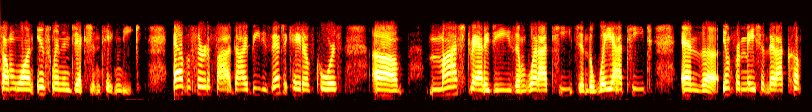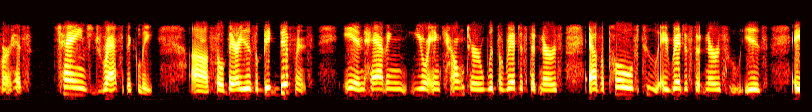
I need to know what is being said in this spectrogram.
someone insulin injection technique. As a certified diabetes educator, of course, um, my strategies and what I teach and the way I teach and the information that I cover has changed drastically. Uh, so there is a big difference in having your encounter with a registered nurse as opposed to a registered nurse who is a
